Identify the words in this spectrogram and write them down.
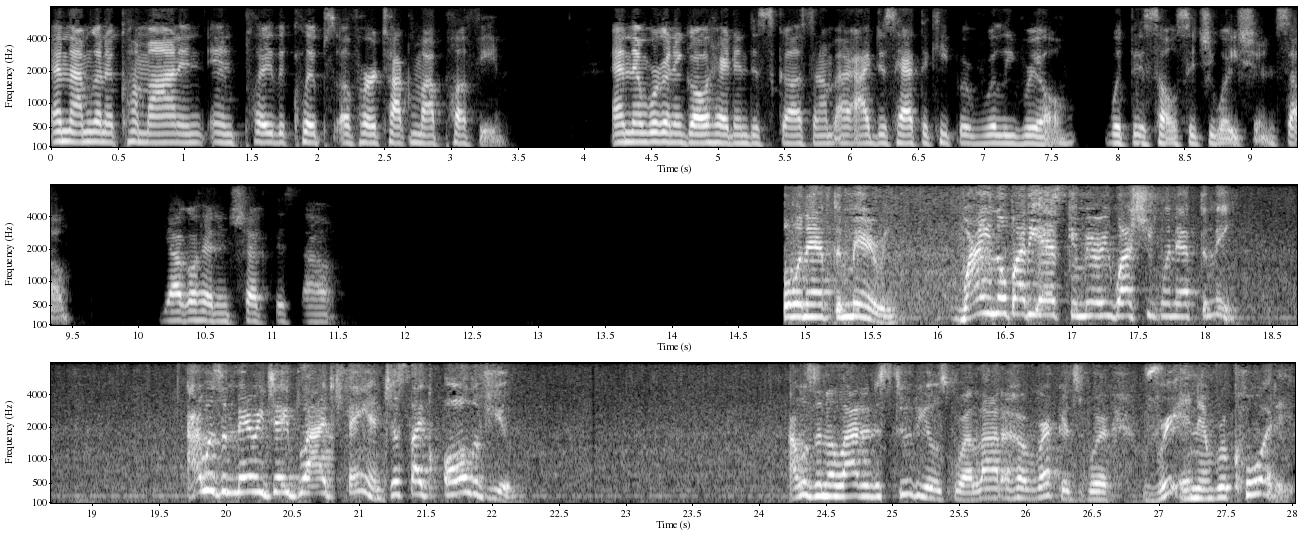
And I'm going to come on and, and play the clips of her talking about Puffy. And then we're going to go ahead and discuss. And I'm, I just had to keep it really real with this whole situation. So y'all go ahead and check this out. Going after Mary. Why ain't nobody asking Mary why she went after me? I was a Mary J. Blige fan, just like all of you. I was in a lot of the studios where a lot of her records were written and recorded.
